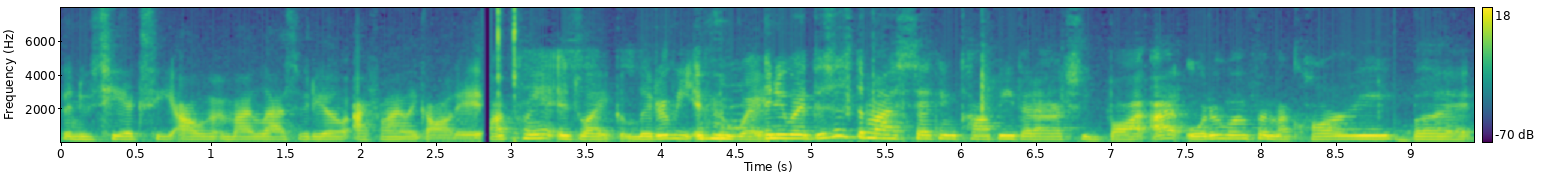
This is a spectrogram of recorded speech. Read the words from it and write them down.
the new TXT album in my last video i finally got it. My plant is like literally in the way. Anyway this is the my second copy that i actually bought. I ordered one from Mercari but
